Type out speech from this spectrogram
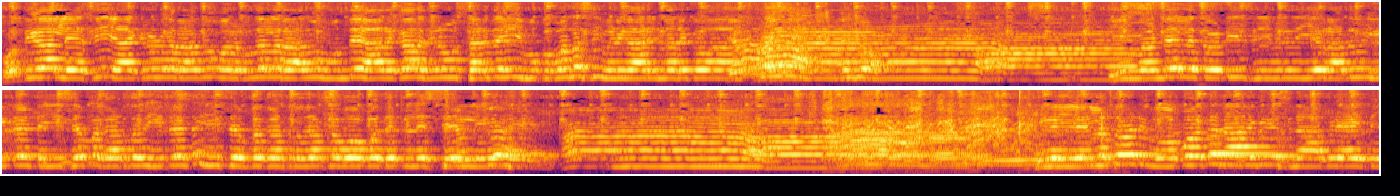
పొద్దుగా లేచి ఆకిరుడు రాదు వాళ్ళ ముందర రాదు ముందే ఆరకాల దినం సరిదయ్యి ముక్కుపన్న శివుని గారిందనుకో ఈ మండేళ్ళతోటి శివుని తీయరాదు. ఈటంటే ఈ సెంప కట్టదు ఈటంటే ఈ సెంప కట్టదు. అట్లా పోతే ఎట్లనే చెల్లి. ఇక ఏళ్ళతోటి పోతే నాగేసి నాకుడే అయితే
